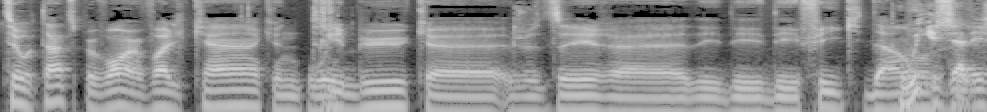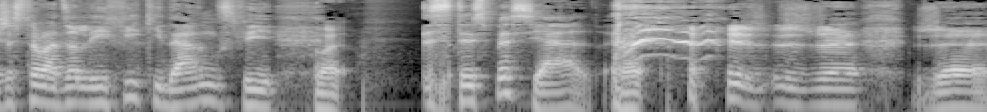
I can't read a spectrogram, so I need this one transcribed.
tu sais, autant tu peux voir un volcan qu'une Oui. tribu, que, je veux dire, euh, des, des, des filles qui dansent. oui, j'allais justement dire les filles qui dansent, puis Ouais. c'était spécial. Ouais. je, je, je-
